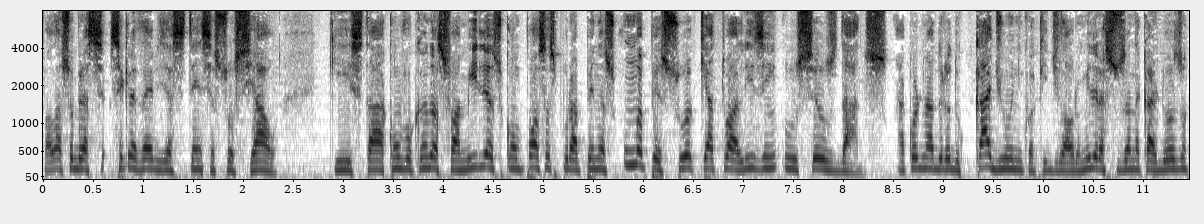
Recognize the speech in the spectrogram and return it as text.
falar sobre a Secretaria de Assistência Social que está convocando as famílias compostas por apenas uma pessoa que atualizem os seus dados. A coordenadora do CAD Único aqui de Lauro Miller, a Suzana Cardoso,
